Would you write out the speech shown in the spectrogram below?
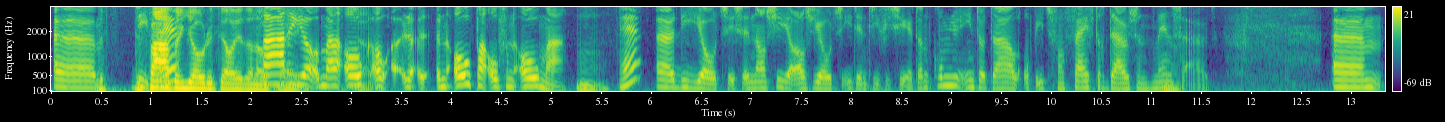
Uh, de, de vaderjoden tel je dan ook vader mee. maar ook ja. oh, een opa of een oma mm. hè, uh, die Joods is. En als je je als Joods identificeert, dan kom je in totaal op iets van 50.000 mensen ja. uit. Um,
